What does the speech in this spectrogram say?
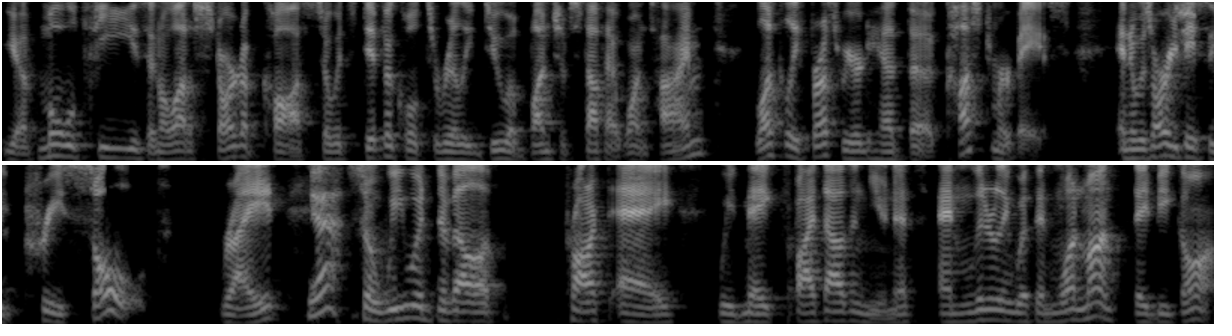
you have mold fees and a lot of startup costs. So it's difficult to really do a bunch of stuff at one time. Luckily for us, we already had the customer base and it was already basically pre sold. Right. Yeah. So we would develop product A, we'd make 5,000 units, and literally within one month, they'd be gone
